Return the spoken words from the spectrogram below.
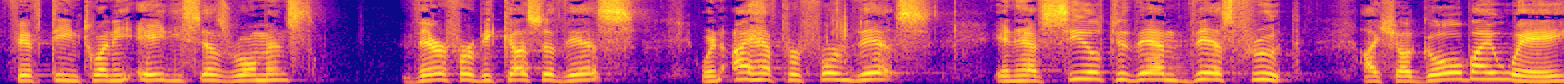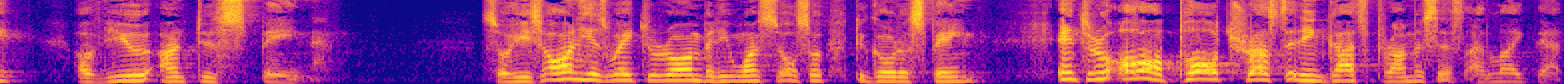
1528, he says, Romans, therefore, because of this, when I have performed this and have sealed to them this fruit, I shall go by way of you unto Spain. So he's on his way to Rome, but he wants also to go to Spain. And through all, Paul trusted in God's promises. I like that.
